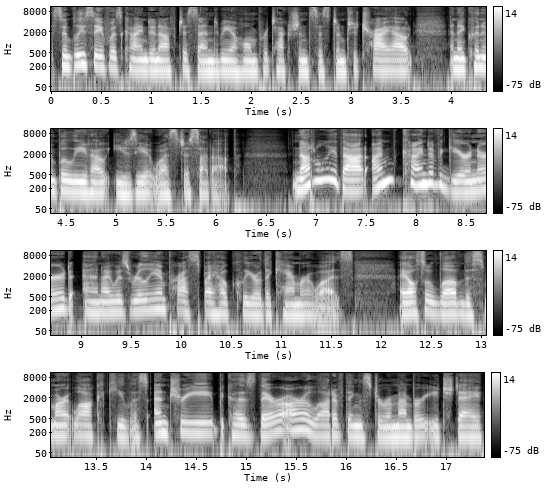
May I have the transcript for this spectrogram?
Simply Safe was kind enough to send me a home protection system to try out, and I couldn't believe how easy it was to set up. Not only that, I'm kind of a gear nerd, and I was really impressed by how clear the camera was. I also love the smart lock keyless entry because there are a lot of things to remember each day,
